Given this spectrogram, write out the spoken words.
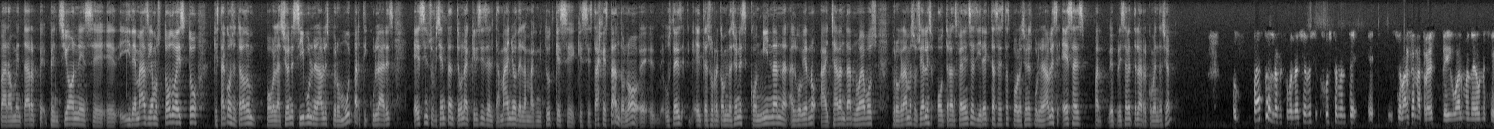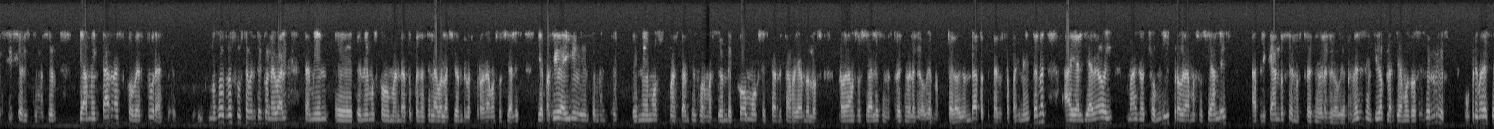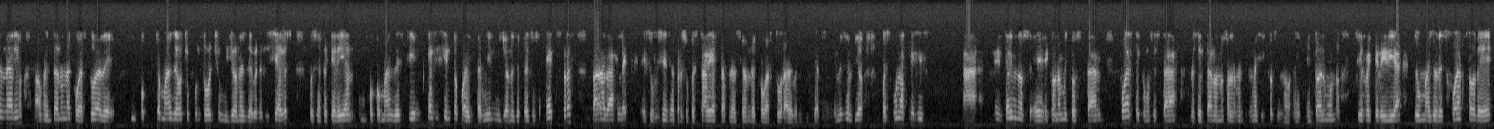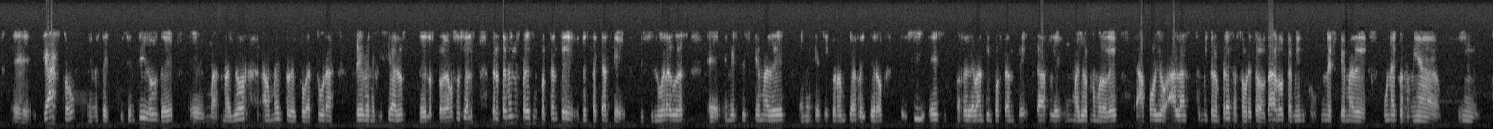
para aumentar pensiones y demás, digamos, todo esto que está concentrado en poblaciones sí vulnerables, pero muy particulares, es insuficiente ante una crisis del tamaño, de la magnitud que se, que se está gestando, ¿no? Eh, eh, ustedes, entre sus recomendaciones, conminan al gobierno a echar a andar nuevos programas sociales o transferencias directas a estas poblaciones vulnerables. ¿Esa es eh, precisamente la recomendación? Parte de las recomendaciones justamente se basan a través de igual manera un ejercicio de estimación de aumentar las coberturas nosotros justamente con Eval también eh, tenemos como mandato pues hacer la evaluación de los programas sociales y a partir de ahí evidentemente tenemos bastante información de cómo se están desarrollando los programas sociales en los tres niveles de gobierno. Te doy un dato que está en nuestra página de internet. Hay al día de hoy más de 8.000 programas sociales aplicándose en los tres niveles de gobierno. En ese sentido planteamos dos escenarios. Un primer escenario, aumentar una cobertura de un más de 8.8 millones de beneficiarios, pues se requerían un poco más de 100, casi 140 mil millones de pesos extras para darle eh, suficiencia presupuestaria a esta ampliación de cobertura de beneficiarios. En ese sentido, pues una crisis ah, en términos eh, económicos tan fuerte como se está presentando no solamente en México, sino en, todo el mundo, sí requeriría de un mayor esfuerzo de eh, gasto en este sentido de eh, mayor aumento de cobertura de beneficiarios de los programas sociales, pero también nos parece importante destacar que, sin lugar a dudas, eh, en este esquema de emergencia económica, reitero, sí es relevante, importante darle un mayor número de apoyo a las microempresas, sobre todo, dado también un esquema de una economía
